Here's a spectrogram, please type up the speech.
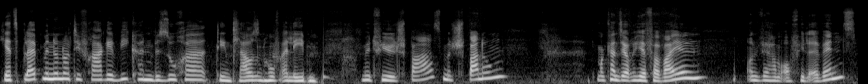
Jetzt bleibt mir nur noch die Frage, wie können Besucher den Klausenhof erleben? Mit viel Spaß, mit Spannung. Man kann sich auch hier verweilen und wir haben auch viele Events,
